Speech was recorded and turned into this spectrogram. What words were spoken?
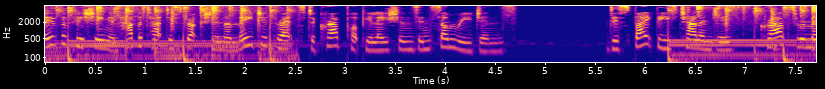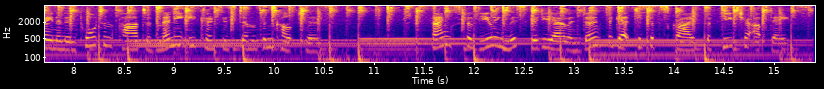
Overfishing and habitat destruction are major threats to crab populations in some regions. Despite these challenges, crabs remain an important part of many ecosystems and cultures. Thanks for viewing this video and don't forget to subscribe for future updates.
